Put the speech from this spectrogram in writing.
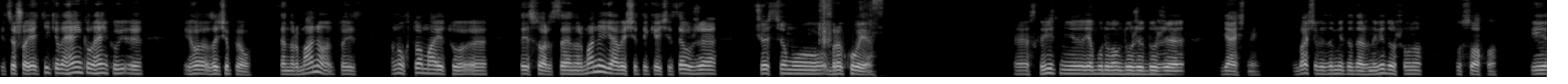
І це що? Я тільки легенько-легенько е, його зачепив. Це нормально? Тобто, ну, хто має цю, е, цей сорт? Це нормальне явище таке, чи це вже щось цьому бракує? Е, Скажіть мені, я буду вам дуже-дуже вдячний. Бачите, ви замітите навіть на відео, що воно усохло. І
